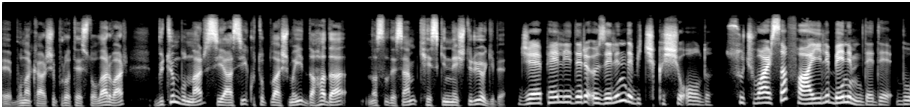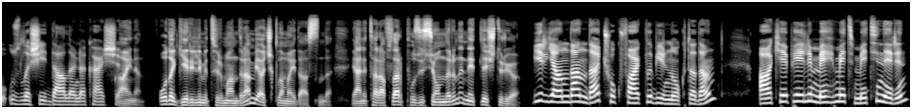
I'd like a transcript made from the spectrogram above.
E, buna karşı protestolar var. Bütün bunlar siyasi kutuplaşmayı daha da nasıl desem keskinleştiriyor gibi. CHP lideri Özel'in de bir çıkışı oldu. Suç varsa faili benim dedi bu uzlaşı iddialarına karşı. Aynen. O da gerilimi tırmandıran bir açıklamaydı aslında. Yani taraflar pozisyonlarını netleştiriyor. Bir yandan da çok farklı bir noktadan AKP'li Mehmet Metiner'in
